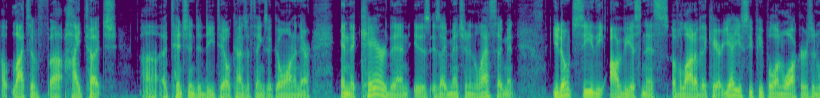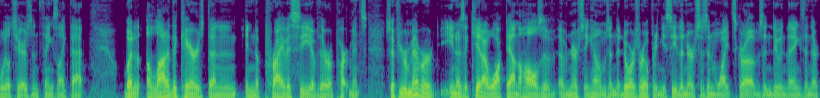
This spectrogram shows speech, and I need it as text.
uh, lots of uh, high touch, uh, attention to detail kinds of things that go on in there. And the care then is, as I mentioned in the last segment, you don't see the obviousness of a lot of the care. Yeah, you see people on walkers and wheelchairs and things like that. But a lot of the care is done in, in the privacy of their apartments. So if you remember, you know, as a kid, I walked down the halls of, of nursing homes and the doors were open and you see the nurses in white scrubs and doing things and they're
